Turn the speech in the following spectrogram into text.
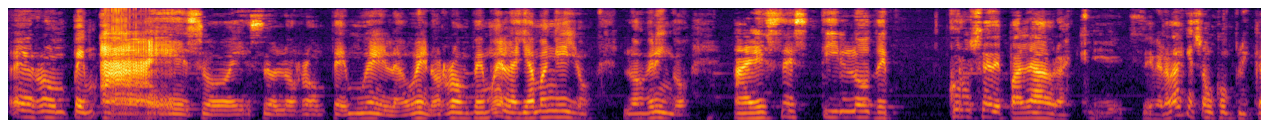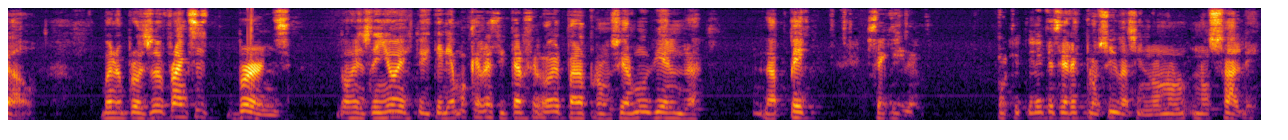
Eh, rompe, ah, eso, eso, los rompemuela. Bueno, rompemuela llaman ellos, los gringos, a ese estilo de cruce de palabras que de verdad que son complicados. Bueno, el profesor Francis Burns nos enseñó esto y teníamos que recitárselo a él para pronunciar muy bien la, la P seguida, porque tiene que ser explosiva, si no, no, sale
